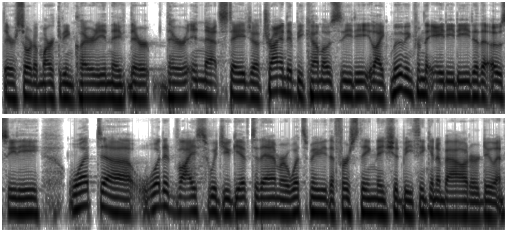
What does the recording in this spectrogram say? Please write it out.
their sort of marketing clarity and they they're they're in that stage of trying to become OCD like moving from the ADD to the OCD what uh, what advice would you give to them or what's maybe the first thing they should be thinking about or doing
